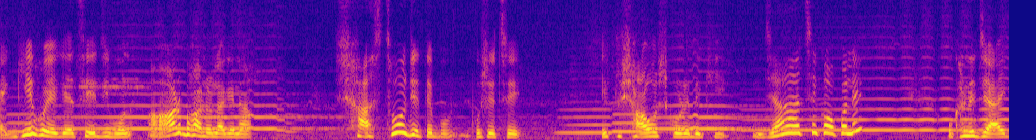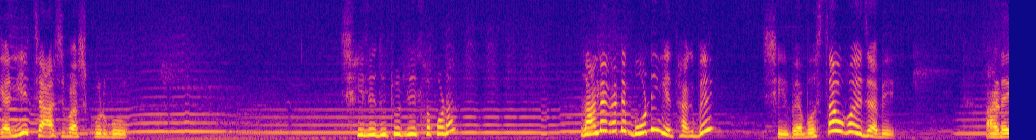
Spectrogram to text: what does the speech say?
একঘেয়ে হয়ে গেছে জীবন, আর ভালো লাগে না। স্বাস্থ্যও যেতে বসেছে। একটু সাহস করে দেখি, যা আছে কপালে। ওখানে জায়গা নিয়ে চাষবাস করব। ছেলে দুটোর লেখাপড়া? রানাঘাটে বোর্ডিংয়ে থাকবে, সে ব্যবস্থাও হয়ে যাবে। আরে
